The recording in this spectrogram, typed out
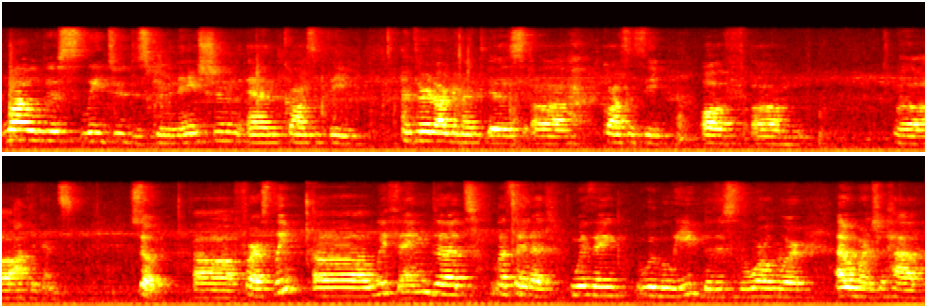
why will this lead to discrimination and constancy. And third argument is uh, constancy of um, uh, applicants. So, uh, firstly, uh, we think that, let's say that we think, we believe that this is the world where everyone should have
